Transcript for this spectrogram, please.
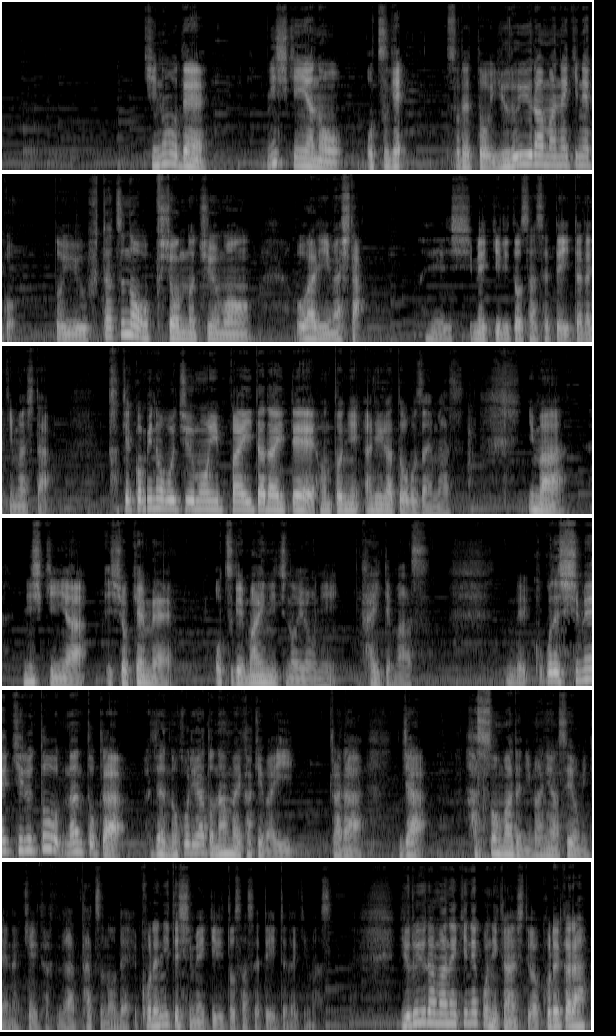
昨日で、錦屋のお告げ、それとゆるゆら招き猫という2つのオプションの注文終わりました。えー、締め切りとさせていただきました。駆け込みのご注文いっぱいいただいて、本当にありがとうございます。今、錦や一生懸命お告げ毎日のように書いてます。で、ここで締め切ると、なんとか、じゃあ残りあと何枚書けばいいから、じゃあ発送までに間に合わせようみたいな計画が立つので、これにて締め切りとさせていただきます。ゆるゆら招き猫に関してはこれから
